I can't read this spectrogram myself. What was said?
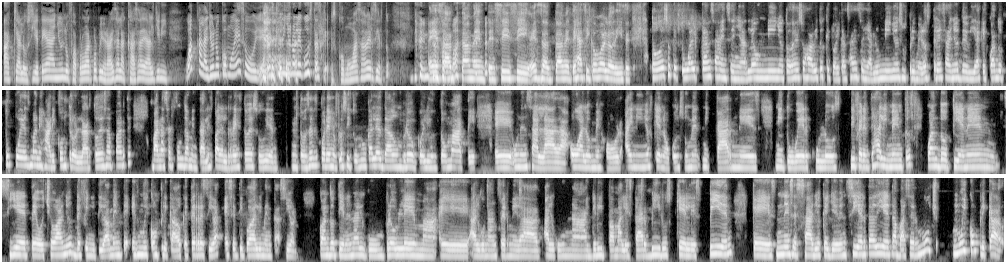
a que a los siete años lo fue a probar por primera vez a la casa de alguien y, guácala, yo no como eso, es que al niño no le gusta, es que, pues, ¿cómo vas a ver, cierto? exactamente, sí, sí, exactamente, es así como lo dices. Todo eso que tú alcanzas a enseñarle a un niño, todos esos hábitos que tú alcanzas a enseñarle a un niño en sus primeros tres años de vida, que es cuando tú puedes manejar y controlar toda esa parte, van a ser fundamentales para el resto de su vida. Entonces, por ejemplo, si tú nunca le has dado un brócoli, un tomate, eh, una ensalada, o a lo mejor hay niños que no consumen ni carnes, ni tubérculos, diferentes alimentos cuando tienen 7, 8 años, definitivamente es muy complicado que te reciban ese tipo de alimentación cuando tienen algún problema, eh, alguna enfermedad, alguna gripa, malestar, virus, que les piden que es necesario que lleven cierta dieta, va a ser mucho, muy complicado.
